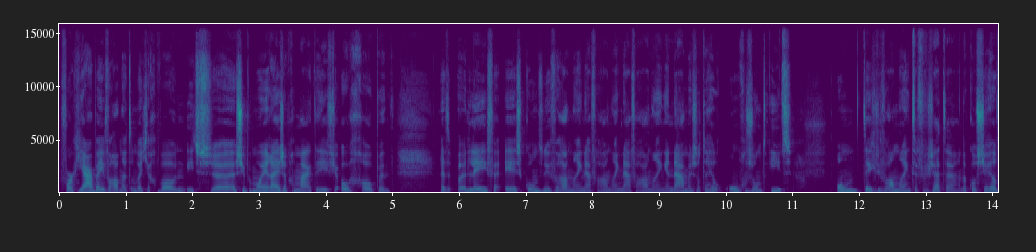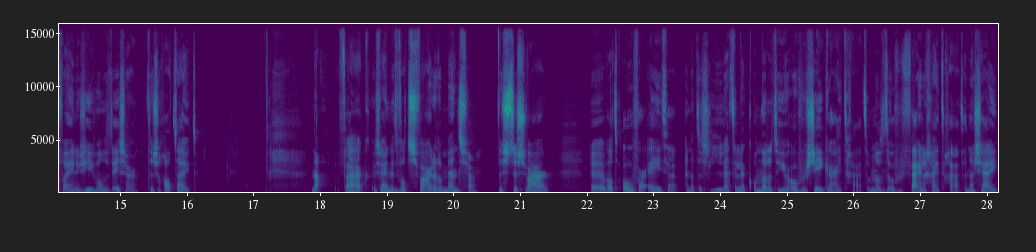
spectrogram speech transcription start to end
vorig jaar ben je veranderd omdat je gewoon iets, uh, supermooie reis hebt gemaakt. En die heeft je ogen geopend. Het leven is continu verandering na verandering na verandering. En daarom is dat een heel ongezond iets om tegen die verandering te verzetten. Dat kost je heel veel energie, want het is er. Het is er altijd. Nou, vaak zijn het wat zwaardere mensen. Dus te zwaar, uh, wat overeten. En dat is letterlijk omdat het hier over zekerheid gaat. Omdat het over veiligheid gaat. En als jij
